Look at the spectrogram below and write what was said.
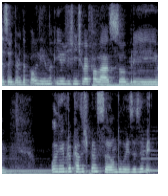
eu sou Eduarda Paulino e hoje a gente vai falar sobre o livro Casa de Pensão do Luiz Azevedo.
